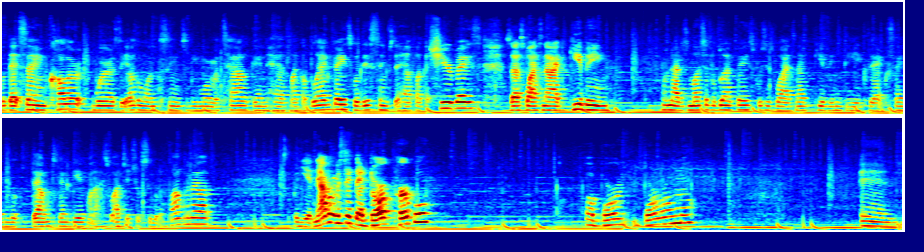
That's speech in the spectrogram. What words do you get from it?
with that same color, whereas the other one seems to be more metallic and has like a black base, where this seems to have like a sheer base. So that's why it's not giving, or not as much of a black base, which is why it's not giving the exact same look that one's gonna give. When I swatch it, you'll see what I'm talking about. But yeah, now we're gonna take that dark purple or Borona and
